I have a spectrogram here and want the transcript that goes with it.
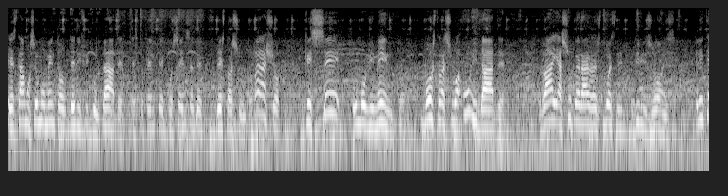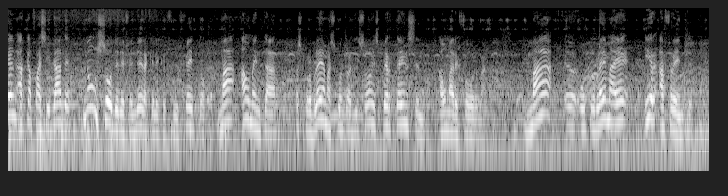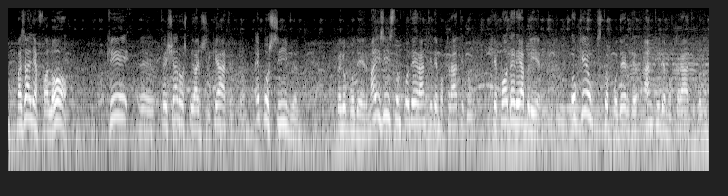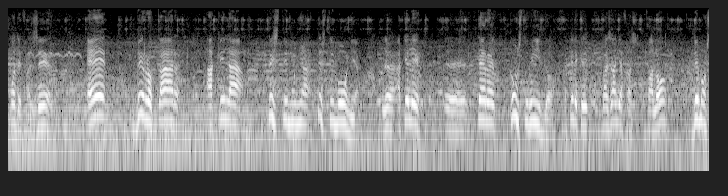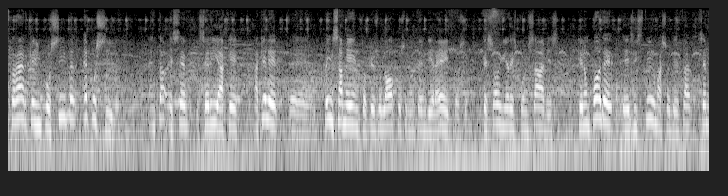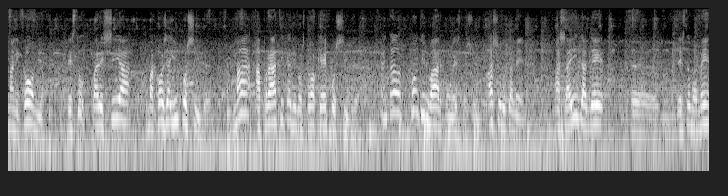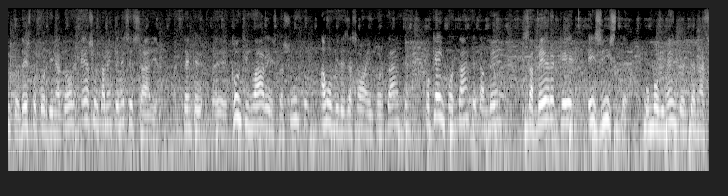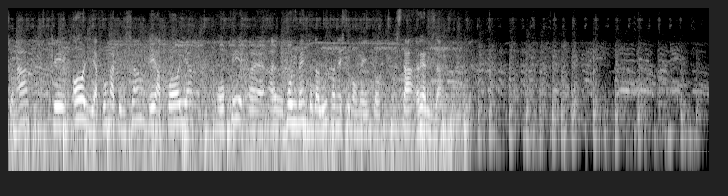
estamos en un momento de dificultades, esto tem que ter consciência de, deste assunto. Mas acho que se o movimento mostra a sua unidade, vai a superar as duas divisões, ele tem a capacidade não só de defender aquele que foi feito, mas aumentar os problemas, contradições pertencem a uma reforma. Mas eh, o problema é ir à frente. Basaglia falou que eh, fechar o hospital psiquiátrico é possível pelo poder, mas existe um poder antidemocrático que pode reabrir. O que este poder antidemocrático não pode fazer é derrotar aquela testemunha, testemunha eh, aquele eh, ter construído, aquele que Basaglia falou, demonstrar que é impossível é possível. Seria que aquele eh, pensamento que os loucos não têm direitos, que são irresponsáveis, que não pode existir uma sociedade sem manicômio, isto parecia uma coisa impossível, mas a prática dimostrou que é possível. Então, continuar com este assunto, absolutamente. A saída de, eh, momento, deste coordenador, é absolutamente necessária. Tem que eh, continuar este assunto, a mobilização é importante. O que é importante também saber que existe um movimento internacional que olha com atenção e apoia o que eh, o movimento da luta neste momento está realizando.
